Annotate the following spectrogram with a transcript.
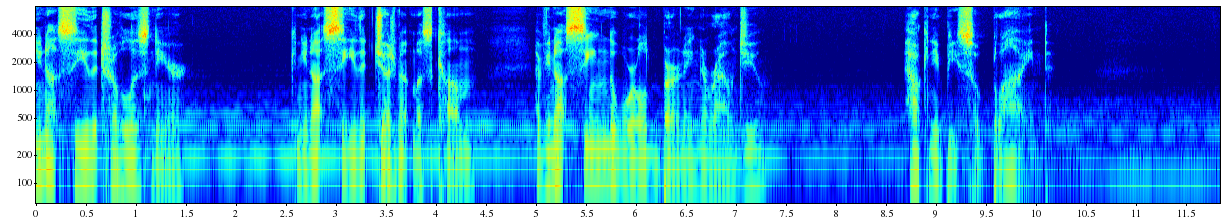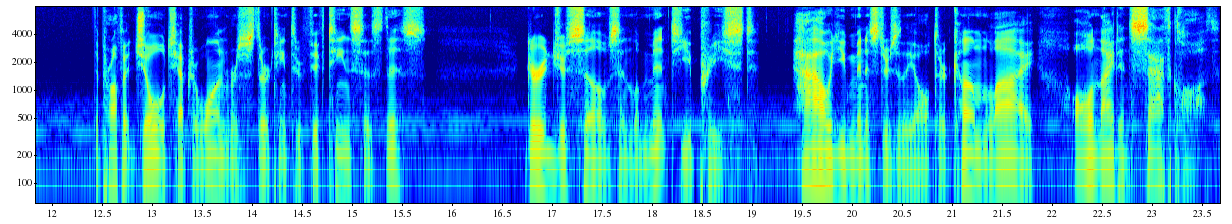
you not see that trouble is near? Can you not see that judgment must come? Have you not seen the world burning around you? How can you be so blind? The prophet Joel, chapter 1, verses 13 through 15, says this Gird yourselves and lament, ye priests. How, ye ministers of the altar, come lie all night in sackcloth.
